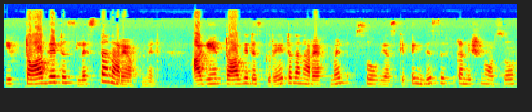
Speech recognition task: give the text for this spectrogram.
if target is less than array of mid. Again target is greater than array of mid. So we are skipping this if condition also.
